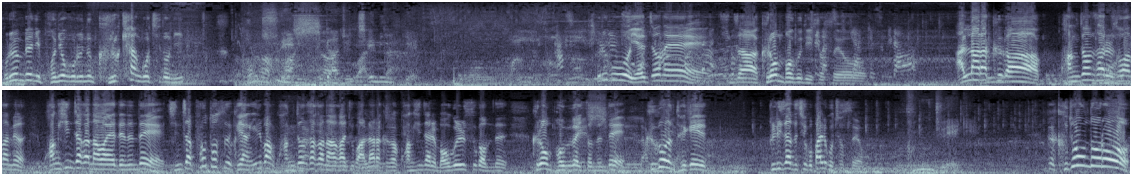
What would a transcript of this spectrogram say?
돌연변이 번역 오류는 그렇게 안 고치더니 아주 재미있게. 그리고 예전에 진짜 그런 버그도 있었어요. 알라라크가 광전사를 소환하면 광신자가 나와야 되는데 진짜 프로토스 그냥 일반 광전사가 나와가지고 알라라크가 광신자를 먹을 수가 없는 그런 버그가 있었는데 그거는 되게 블리자드 치고 빨리 고쳤어요. 그러니까 그 정도로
